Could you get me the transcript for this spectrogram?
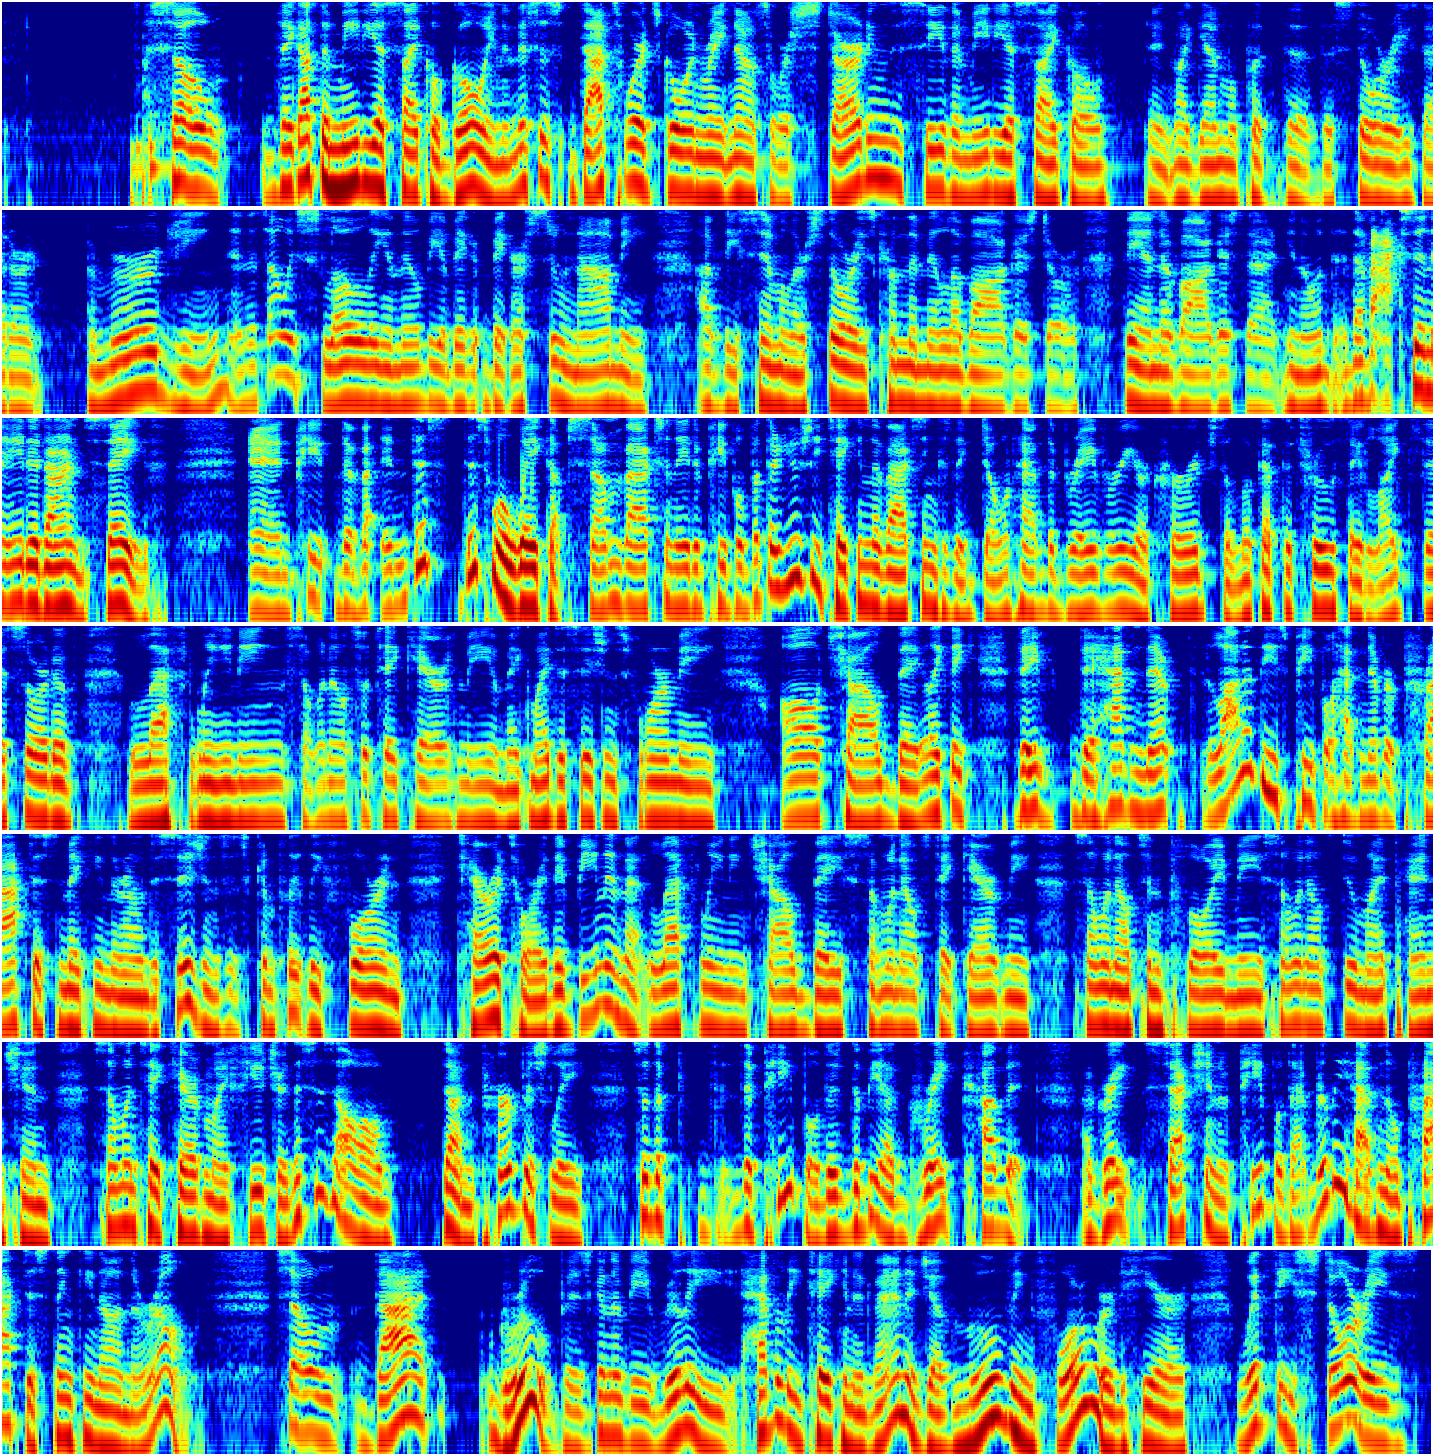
So they got the media cycle going and this is that's where it's going right now so we're starting to see the media cycle and again we'll put the the stories that are emerging and it's always slowly and there'll be a bigger bigger tsunami of these similar stories come the middle of august or the end of august that you know the, the vaccinated aren't safe and pe- the and this this will wake up some vaccinated people, but they're usually taking the vaccine because they don't have the bravery or courage to look at the truth. They like this sort of left leaning. Someone else will take care of me and make my decisions for me all child based like they they've they have never a lot of these people have never practiced making their own decisions. It's completely foreign territory. They've been in that left leaning child based someone else take care of me someone else employ me someone else do my pension someone take care of my future. This is all done purposely. So the the people there, there'll be a great covet a great section of people that really have no practice thinking on their own. So that group is going to be really heavily taken advantage of moving forward here with these stories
